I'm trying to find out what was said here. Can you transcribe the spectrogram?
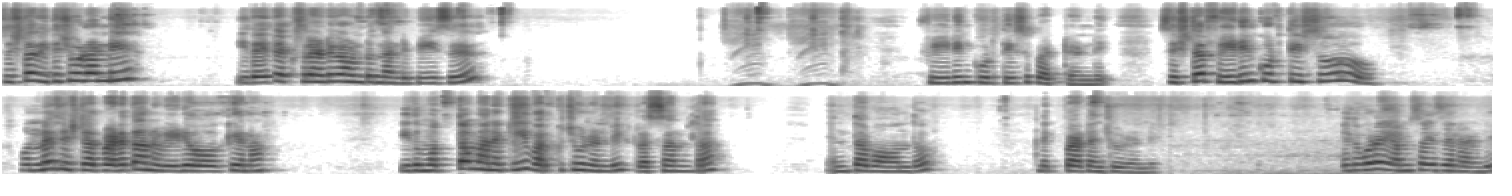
సిస్టర్ ఇది చూడండి. ఇదైతే ఎక్సలెంట్గా ఉంటుందండి పీస్ ఫీడింగ్ కుర్తీస్ పెట్టండి. సిస్టర్ ఫీడింగ్ కుర్తీస్ ఉన్నాయి సిస్టర్ పెడతాను వీడియో ఓకేనా ఇది మొత్తం మనకి వర్క్ చూడండి డ్రెస్ అంతా ఎంత బాగుందో. నెక్ ప్యాటర్న్ చూడండి. ఇది కూడా ఎం సైజేనండి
